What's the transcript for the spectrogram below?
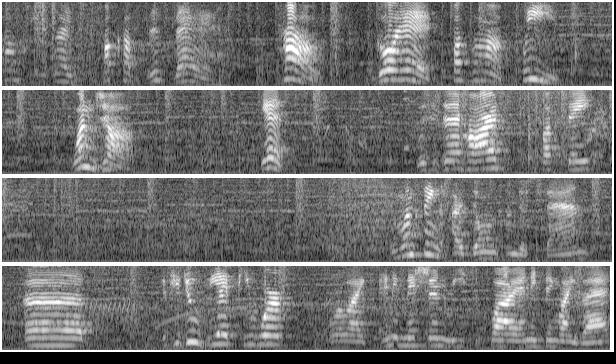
How do you guys fuck up this bad? How? Go ahead, fuck them up, please. One job. Yes, was it that hard? For fuck's sakes. And one thing I don't understand, uh, if you do VIP work, or like any mission, resupply, anything like that,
